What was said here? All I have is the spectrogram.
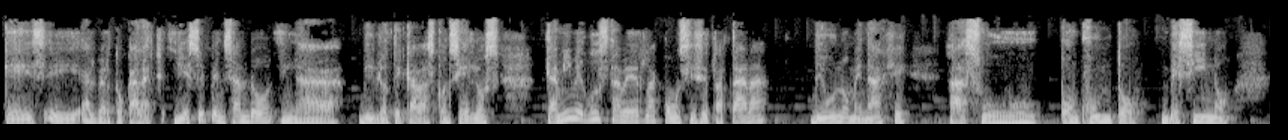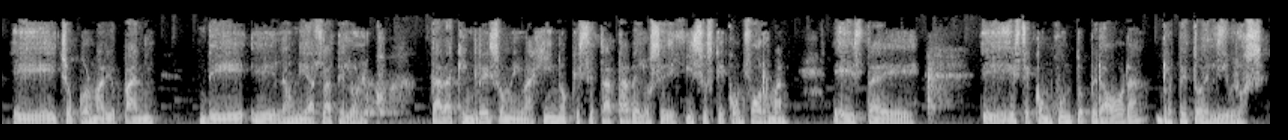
que es Alberto Calach. Y estoy pensando en la Biblioteca Vasconcelos, que a mí me gusta verla como si se tratara de un homenaje a su conjunto vecino eh, hecho por Mario Pani de eh, la unidad Tlatelolco. Cada que ingreso me imagino que se trata de los edificios que conforman este, este conjunto, pero ahora repito de libros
